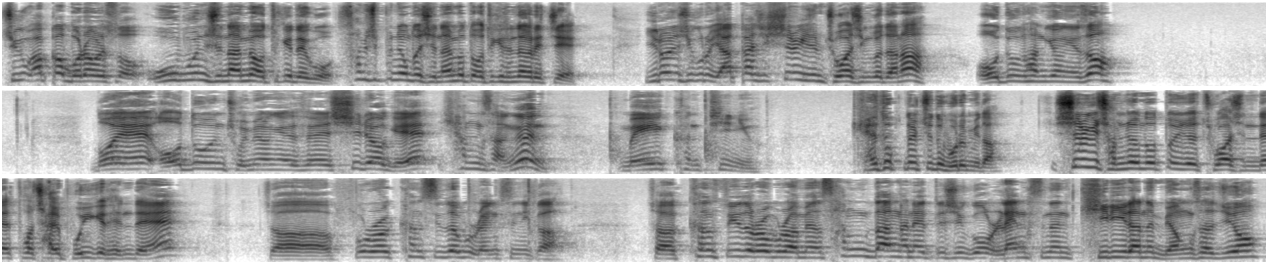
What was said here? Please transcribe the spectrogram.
지금 아까 뭐라 그랬어? 5분 지나면 어떻게 되고 30분 정도 지나면 또 어떻게 된다 그랬지? 이런 식으로 약간씩 시력이 좀 좋아진 거잖아. 어두운 환경에서 너의 어두운 조명에서의 시력의 향상은 may continue. 계속될지도 모릅니다. 시력이 점점 더 또 이제 좋아진대. 더 잘 보이게 된대. 자, for considerable length니까. 자, considerable 하면 상당한의 뜻이고 length는 길이라는 명사지요.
